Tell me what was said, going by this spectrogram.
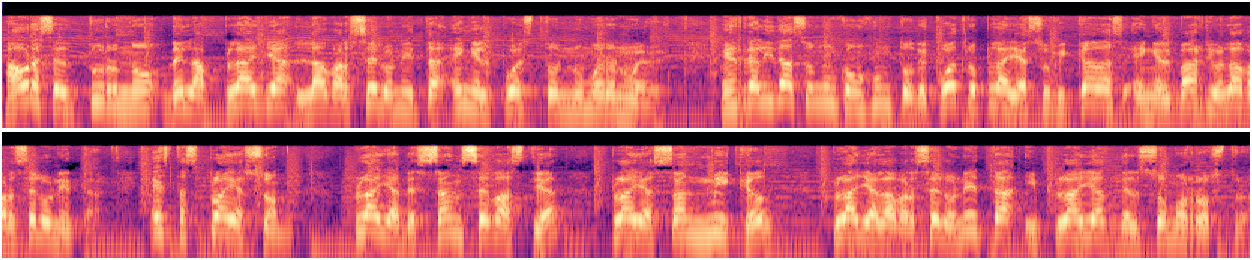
Ahora es el turno de la playa La Barceloneta en el puesto número 9. En realidad son un conjunto de cuatro playas ubicadas en el barrio La Barceloneta. Estas playas son Playa de San Sebastián, Playa San Miquel, Playa La Barceloneta y Playa del Somorrostro.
